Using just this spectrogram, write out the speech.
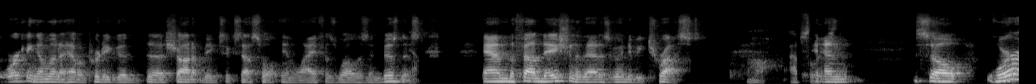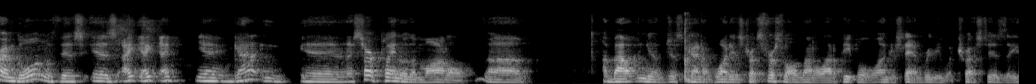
are working, I'm going to have a pretty good uh, shot at being successful in life as well as in business. Yeah. And the foundation of that is going to be trust. Oh, absolutely. And so where I'm going with this is I, I, I yeah, got uh, I start playing with a model uh, about you know just kind of what is trust. First of all, not a lot of people understand really what trust is. They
